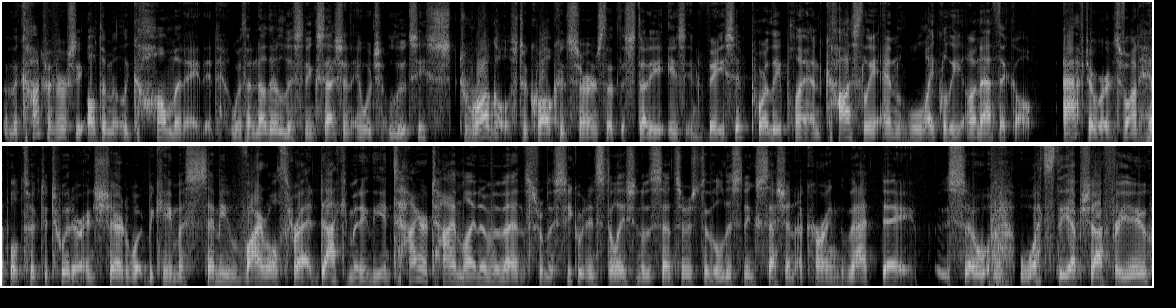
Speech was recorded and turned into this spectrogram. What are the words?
The controversy ultimately culminated with another listening session in which Luzzi struggles to quell concerns that the study is invasive, poorly planned, costly, and likely unethical. Afterwards, von Hippel took to Twitter and shared what became a semi viral thread documenting the entire timeline of events from the secret installation of the sensors to the listening session occurring that day. So, what's the upshot for you?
